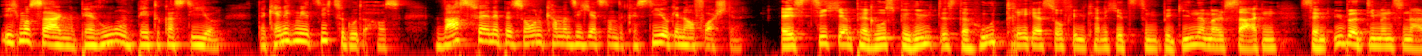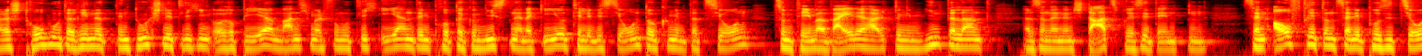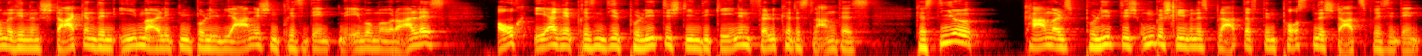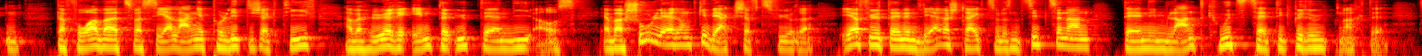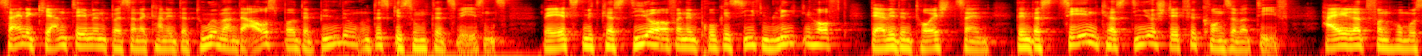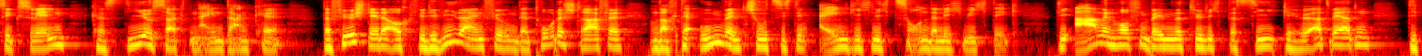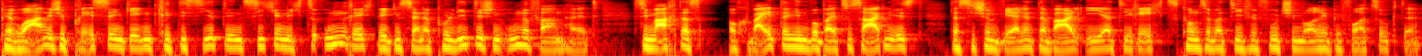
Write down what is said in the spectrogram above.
Ich muss sagen, Peru und Pedro Castillo, da kenne ich mich jetzt nicht so gut aus. Was für eine Person kann man sich jetzt unter Castillo genau vorstellen? Er ist sicher Perus berühmtester Hutträger, so viel kann ich jetzt zum Beginn einmal sagen. Sein überdimensionaler Strohhut erinnert den durchschnittlichen Europäer manchmal vermutlich eher an den Protagonisten einer Geotelevision-Dokumentation zum Thema Weidehaltung im Hinterland als an einen Staatspräsidenten. Sein Auftritt und seine Position erinnern stark an den ehemaligen bolivianischen Präsidenten Evo Morales. Auch er repräsentiert politisch die indigenen Völker des Landes. Castillo kam als politisch unbeschriebenes Blatt auf den Posten des Staatspräsidenten. Davor war er zwar sehr lange politisch aktiv, aber höhere Ämter übte er nie aus. Er war Schullehrer und Gewerkschaftsführer. Er führte einen Lehrerstreik 2017 an, der ihn im Land kurzzeitig berühmt machte. Seine Kernthemen bei seiner Kandidatur waren der Ausbau der Bildung und des Gesundheitswesens. Wer jetzt mit Castillo auf einen progressiven Linken hofft, der wird enttäuscht sein, denn das C in Castillo steht für konservativ. Heirat von Homosexuellen, Castillo sagt Nein danke. Dafür steht er auch für die Wiedereinführung der Todesstrafe und auch der Umweltschutz ist ihm eigentlich nicht sonderlich wichtig. Die Armen hoffen bei ihm natürlich, dass sie gehört werden. Die peruanische Presse hingegen kritisiert ihn sicher nicht zu Unrecht wegen seiner politischen Unerfahrenheit. Sie macht das auch weiterhin, wobei zu sagen ist, dass sie schon während der Wahl eher die rechtskonservative Fujimori bevorzugte.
